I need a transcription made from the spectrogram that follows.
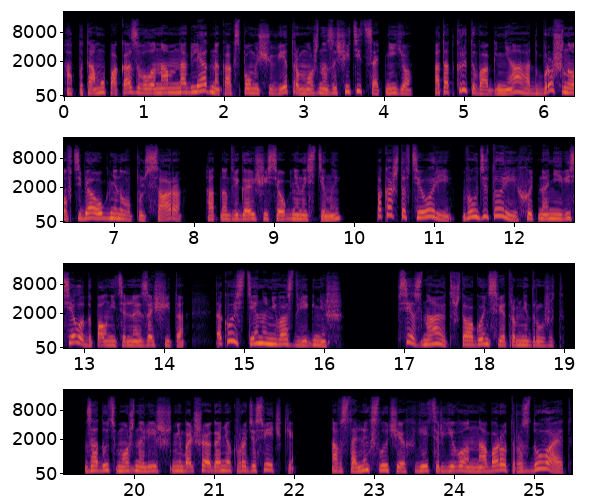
а потому показывала нам наглядно, как с помощью ветра можно защититься от нее, от открытого огня, от брошенного в тебя огненного пульсара, от надвигающейся огненной стены. Пока что в теории, в аудитории, хоть на ней висела дополнительная защита, такую стену не воздвигнешь. Все знают, что огонь с ветром не дружит. Задуть можно лишь небольшой огонек вроде свечки, а в остальных случаях ветер его, наоборот, раздувает.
